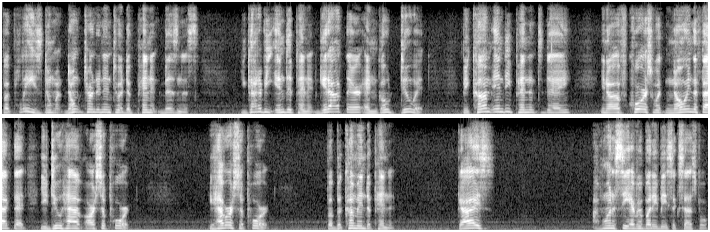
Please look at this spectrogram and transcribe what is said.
But please don't don't turn it into a dependent business. You got to be independent. Get out there and go do it. Become independent today. You know, of course, with knowing the fact that you do have our support. You have our support, but become independent. Guys, I want to see everybody be successful.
